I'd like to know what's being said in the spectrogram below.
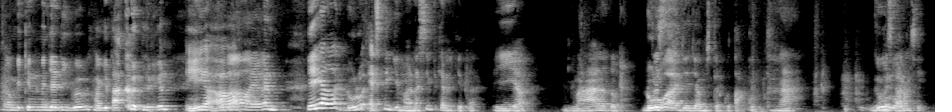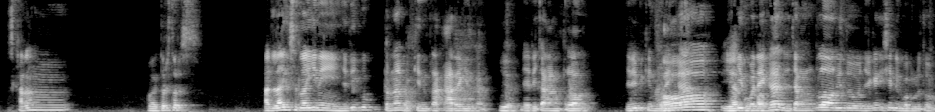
yang bikin menjadi gue makin takut jadi kan. Iya. Ketawa ya kan? Iyalah dulu SD gimana sih pikiran kita? Iya. Gimana tuh? Dulu Terus- aja jam ku takut. Nah dulu dulu. sekarang sih. Sekarang Wah, terus terus. Ada lagi satu lagi nih. Jadi gue pernah bikin prakarya gitu kan? Iya. Dari cangkang telur jadi bikin boneka oh iya bikin boneka dari cangkang telur gitu. Jadi kan isinya dibuang dulu tuh.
